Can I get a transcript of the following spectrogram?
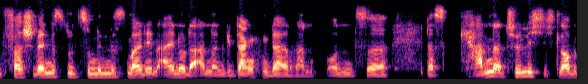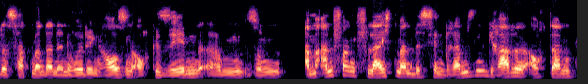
verschwendest du zumindest mal den einen oder anderen Gedanken daran. Und äh, das kann natürlich, ich glaube, das hat man dann in Rödinghausen auch gesehen, ähm, so ein am Anfang vielleicht mal ein bisschen bremsen, gerade auch dann,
